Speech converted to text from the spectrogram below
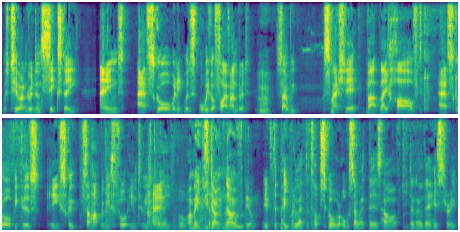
was two hundred and sixty, and our score when it was well, we got five hundred. So we smashed it, but they halved our score because he scooped some up with his foot into his hand. Unbelievable. I mean, you don't bit of a know deal. if the people who had the top score also had theirs halved. You don't know their history.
